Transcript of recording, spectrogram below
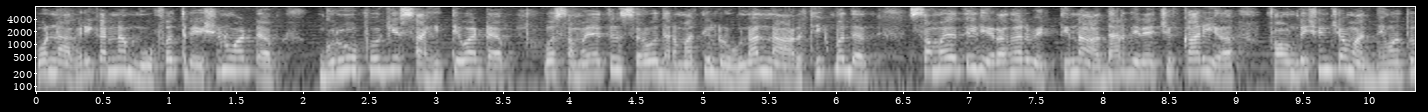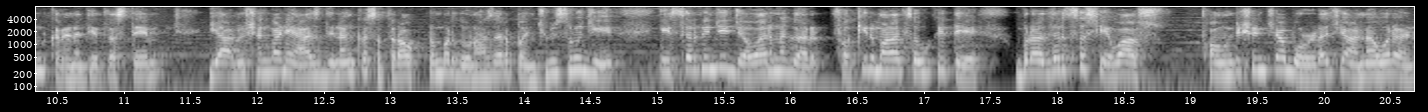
व नागरिकांना मोफत रेशन वाटप गृहउपयोगी साहित्य वाटप व समाजातील सर्व धर्मातील रुग्णांना आर्थिक मदत समाजातील निराधार व्यक्तींना आधार देण्याचे कार्य फाउंडेशनच्या माध्यमातून करण्यात येत असते. या अनुषंगाने आज दिनांक सतरा ऑक्टोबर दोन हजार पंचवीस रोजी इसरगंजी जवाहरनगर फकीरमाळा चौक येथे ब्रदर्स सेवा फाउंडेशनच्या बोर्डाचे अनावरण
